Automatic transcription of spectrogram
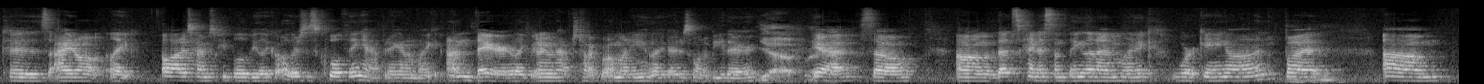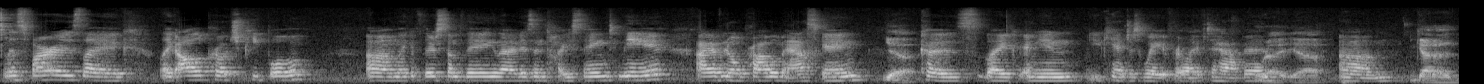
because I don't like a lot of times people will be like, oh, there's this cool thing happening, and I'm like, I'm there. Like we don't even have to talk about money. Like I just want to be there. Yeah. right. Yeah. So um, that's kind of something that I'm like working on. But um, as far as like like I'll approach people. Um, like if there's something that is enticing to me, I have no problem asking. Yeah. Cause like I mean, you can't just wait for life to happen. Right. Yeah. Um, You gotta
